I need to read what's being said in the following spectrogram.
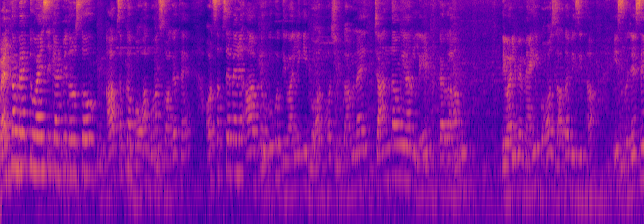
Welcome back to Vice Academy दोस्तों। आप सबका बहुत बहुत स्वागत है। और सबसे पहले आप लोगों को दिवाली की बहुत बहुत शुभकामनाएँ। जानता हूँ यार लेट कर रहा हूँ। दिवाली में मैं ही बहुत ज़्यादा बिज़ी था। इस वजह से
